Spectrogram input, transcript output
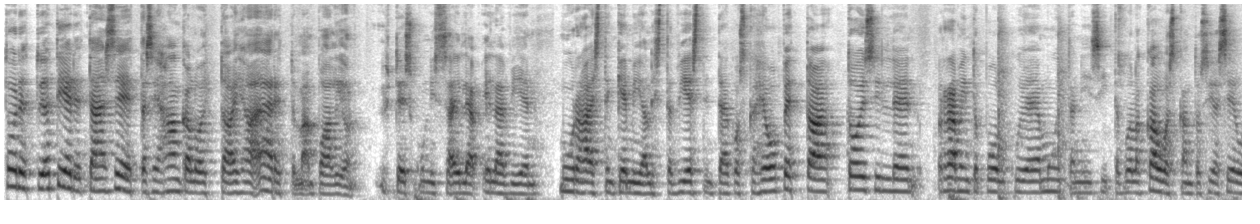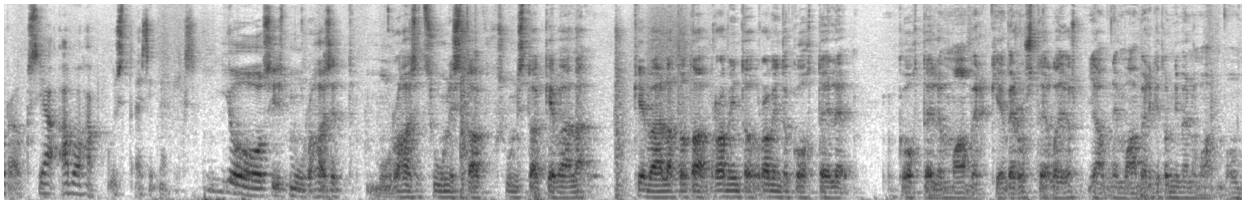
todettu ja tiedetään se, että se hankaloittaa ihan äärettömän paljon yhteiskunnissa elävien muurahaisten kemiallista viestintää, koska he opettaa toisilleen ravintopolkuja ja muita, niin siitä voi olla kauaskantoisia seurauksia avohakkuista esimerkiksi. Joo, siis muurahaiset, muurahaiset suunnistaa, suunnistaa keväällä, keväällä tota ravinto, ravintokohteille kohteille maamerkkien perusteella, jos, ja ne maamerkit on nimenomaan on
